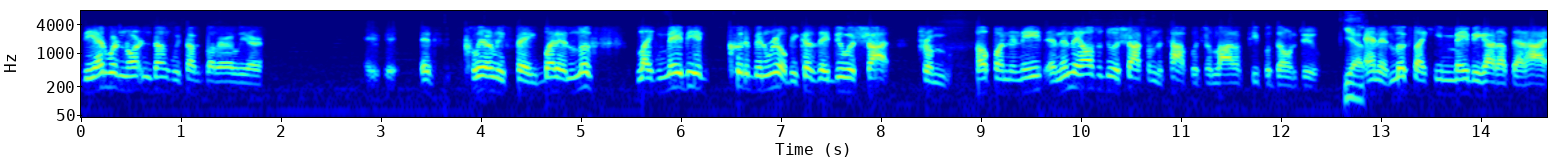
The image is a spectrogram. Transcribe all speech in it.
the Edward Norton dunk we talked about earlier, it, it, it's clearly fake, but it looks like maybe it could have been real because they do a shot from up underneath, and then they also do a shot from the top, which a lot of people don't do. Yeah. and it looks like he maybe got up that high.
